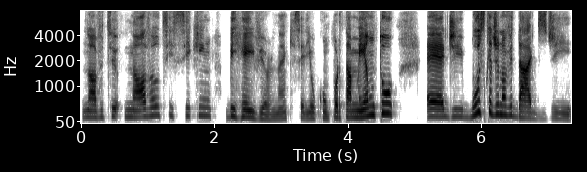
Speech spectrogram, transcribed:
Novelty, novelty seeking behavior, né, que seria o comportamento é, de busca de novidades, de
